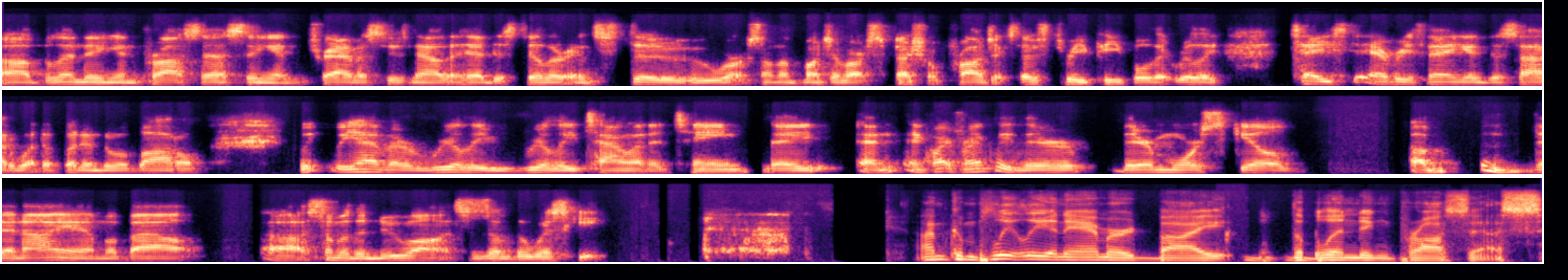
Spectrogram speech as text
uh, blending and processing, and Travis, who's now the head distiller, and Stu, who works on a bunch of our special projects. Those three people that really taste everything and decide what to put into a bottle. We we have a really really talented team. They and and quite frankly, they're they're more skilled uh, than I am about uh, some of the nuances of the whiskey. I'm completely enamored by the blending process.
